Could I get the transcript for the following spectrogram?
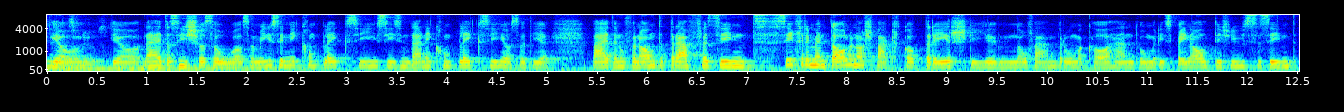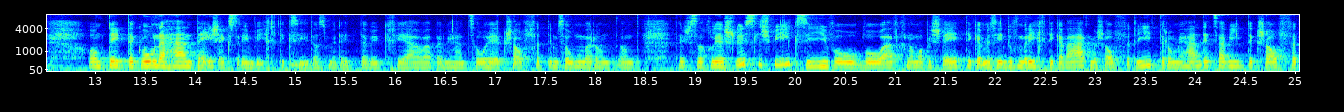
wie ja, das? Ja, nein, das ist schon so. Also wir sind nicht komplex, sie sind auch nicht komplex. Also die beiden Aufeinandertreffen sind sicher im mentalen Aspekt gerade der erste im November rum haben, wo wir ins Penalty schiessen sind und dort gewonnen haben. Der war extrem wichtig, gewesen, dass wir dort wirklich auch, eben, wir haben so her geschafft im Sommer und, und das war so ein, ein Schlüsselspiel gewesen, wo, wo einfach nochmal bestätigen, wir sind auf dem richtigen Weg, wir arbeiten weiter und wir haben jetzt auch weiter geschafft.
